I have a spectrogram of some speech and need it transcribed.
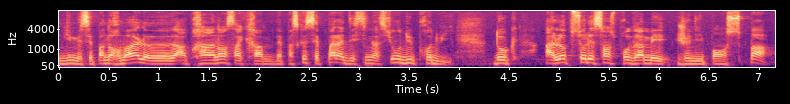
Il dit mais c'est pas normal, euh, après un an ça crame. Mais parce que c'est pas la destination du produit. Donc à l'obsolescence programmée, je n'y pense pas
